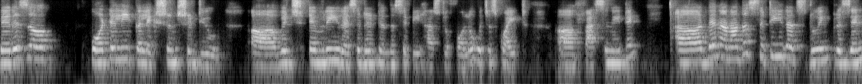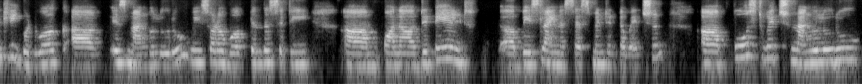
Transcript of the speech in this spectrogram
There is a quarterly collection schedule which every resident in the city has to follow which is quite fascinating Uh, then another city that's doing presently good work uh, is Mangaluru. We sort of worked in the city um, on a detailed uh, baseline assessment intervention, uh, post which Mangaluru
